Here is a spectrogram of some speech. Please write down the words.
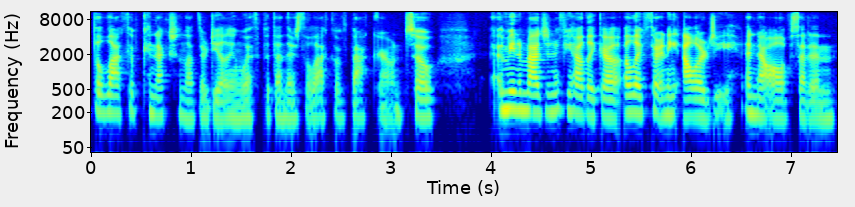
the lack of connection that they're dealing with, but then there's the lack of background. So, I mean, imagine if you had like a, a life threatening allergy and now all of a sudden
